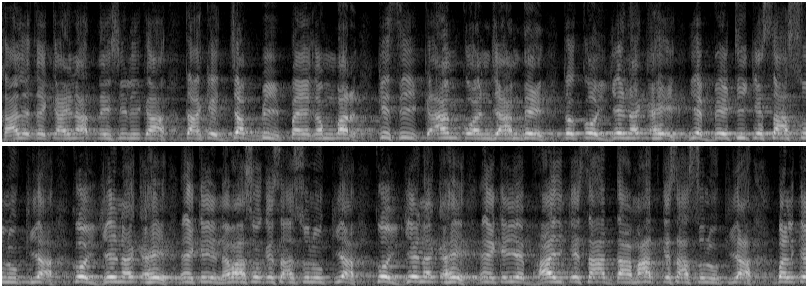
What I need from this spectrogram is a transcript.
خالق کائنات نے اسی لیے کہا تاکہ جب بھی پیغمبر کسی کام کو انجام دے تو کوئی یہ نہ کہے یہ بیٹی کے ساتھ سلوک کیا، کوئی یہ نہ کہے کہ یہ نواسوں کے ساتھ سلوک کیا، کوئی یہ نہ کہے کہ یہ بھائی کے ساتھ، داماد کے ساتھ سلوک کیا۔ بلکہ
